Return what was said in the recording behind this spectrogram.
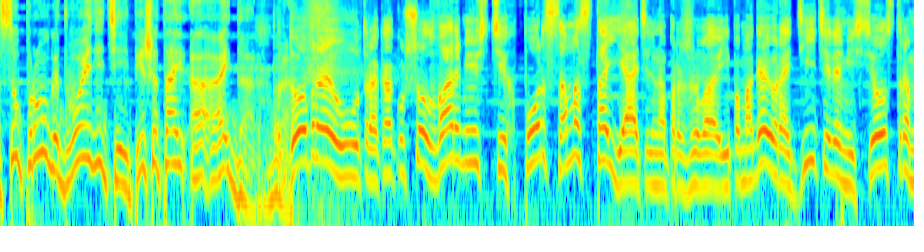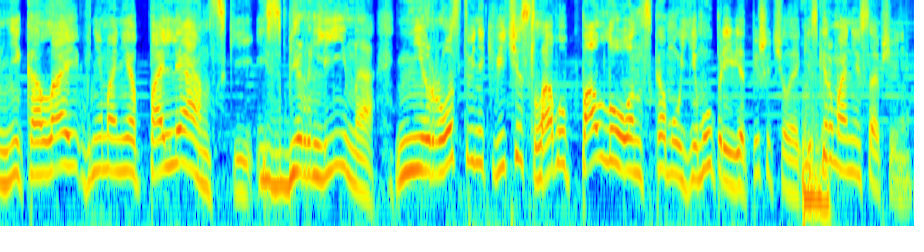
супруга, двое детей, пишет Ай- А- Айдар. Да. Доброе утро. Как ушел в армию, с тех пор самостоятельно проживаю и помогаю родителям и сестрам. Николай, внимание, Полянский из Берлина. Не родственник Вячеславу Полонскому. Ему привет, пишет человек. Из Германии сообщение.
